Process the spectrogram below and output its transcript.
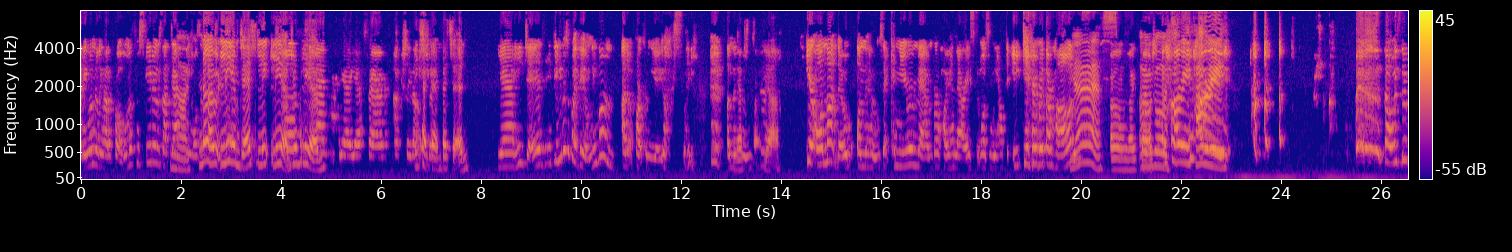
anyone really had a problem with mosquitoes. That No. definitely wasn't. No, Liam did. Le- Liam, do you remember Oh, Yeah, Liam? yeah, yeah, fair. Actually, that's He kept true. getting bitten. Yeah, he did. He, he was about the only one, and apart from you, obviously. on the Yes, homestay. Yeah. Here, on that note, on the homestead, can you remember how hilarious it was when we had to eat dinner with our hands? Yes. Oh my Oh, gosh. God. And Harry, Harry. that was the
